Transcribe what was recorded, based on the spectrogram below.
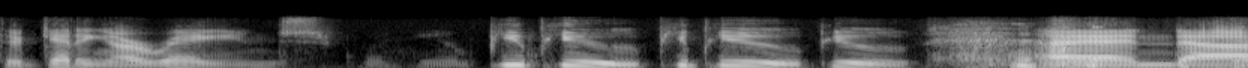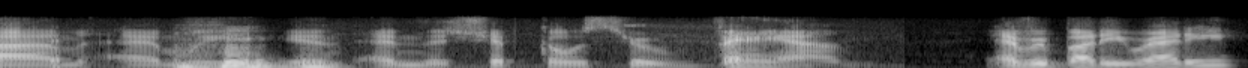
they're getting our range. You know, pew pew pew pew pew, and um, and we and the ship goes through. Bam! Everybody ready?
